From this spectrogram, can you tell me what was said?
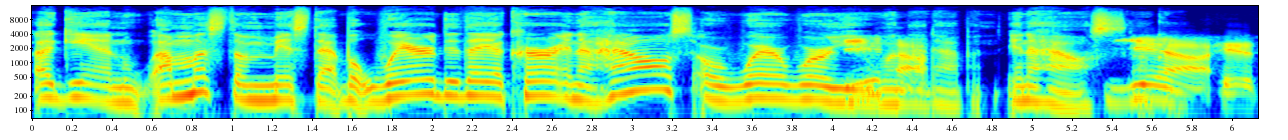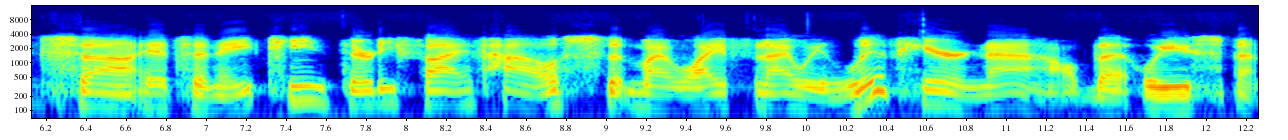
again, I must have missed that, but where did they occur? In a house or where were you Yeah. when that happened? In a house. Yeah, it's uh, it's an 1835 house that my wife and I we live here now, but we spent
